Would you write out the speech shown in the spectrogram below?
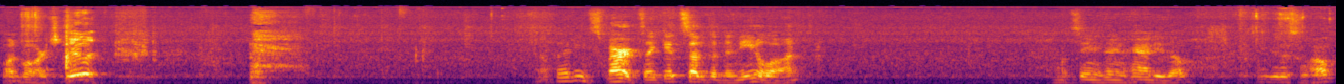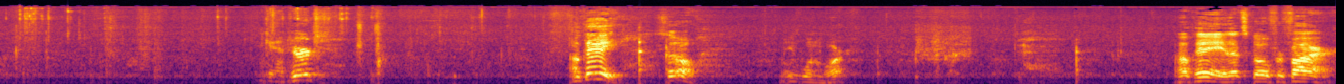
One more to do it. I need smarts, I get something to needle on. I don't see anything handy though. Maybe this will help. Can't hurt. Okay, so maybe one more. Okay, let's go for fire.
